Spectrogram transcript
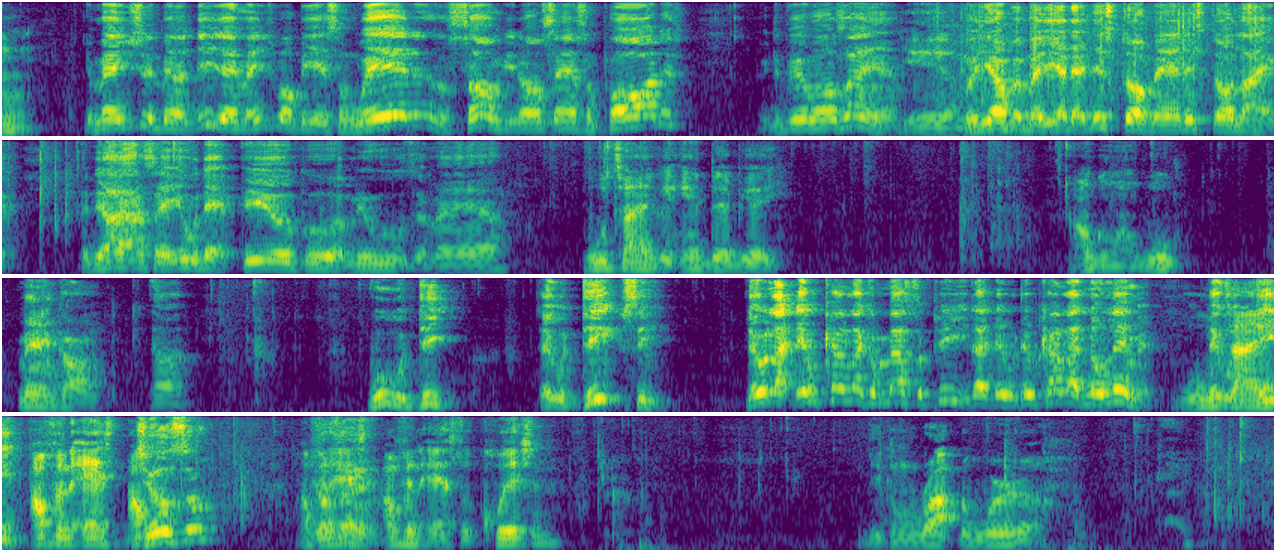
Mm. Man, you should have been a DJ, man. You supposed to be at some weddings or something, you know what I'm saying? Some parties. You feel what I'm saying? Yeah, But man. yeah, but, but yeah, that this stuff, man, this stuff like and then I say it was that feel good music, man. Wu Tang or NWA? I'm going Wu. Man, Carl. Uh, Wu was deep. They were deep, see. They were like they were kind of like a Master P. Like they were, they were kind of like No Limit. Wu they were Tang. deep. I'm finna ask. I'm, Jizzle. I'm You know what finna ask. I'm finna ask a question. They gonna rock the world.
